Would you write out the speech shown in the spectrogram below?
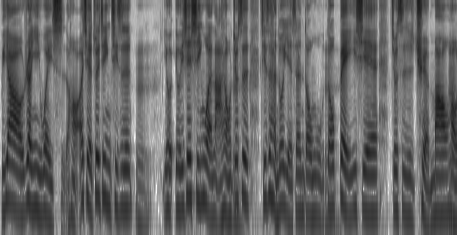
不要任意喂食哈。而且最近其实，嗯。有有一些新闻啦，哈，就是其实很多野生动物都被一些就是犬猫哈，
